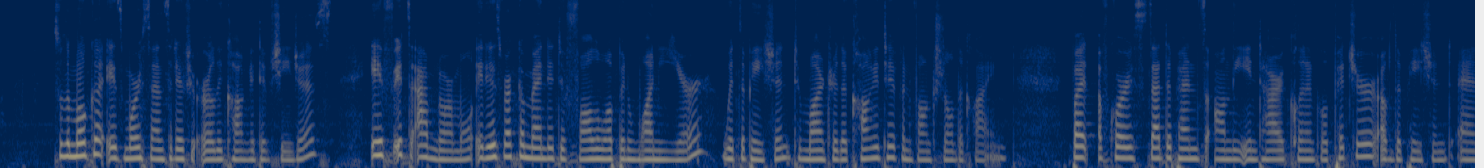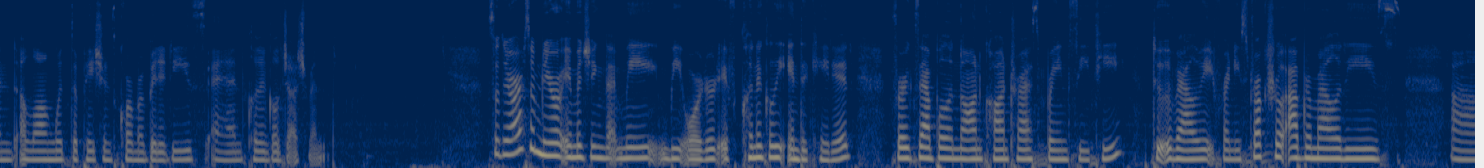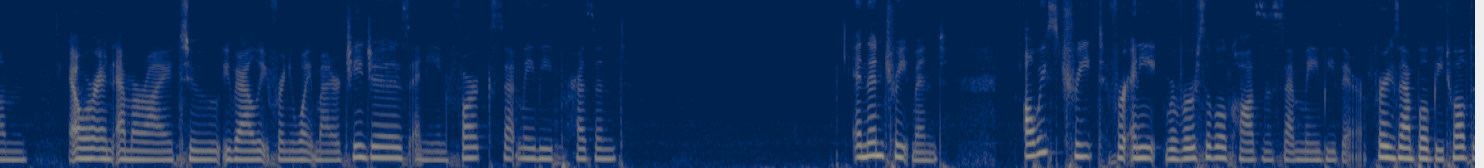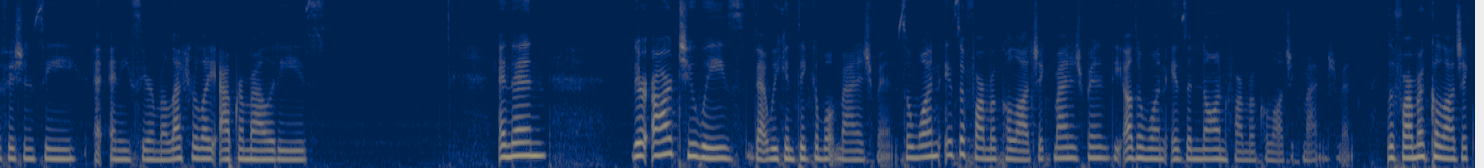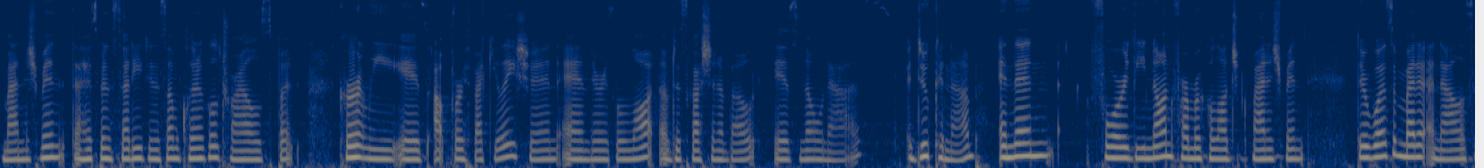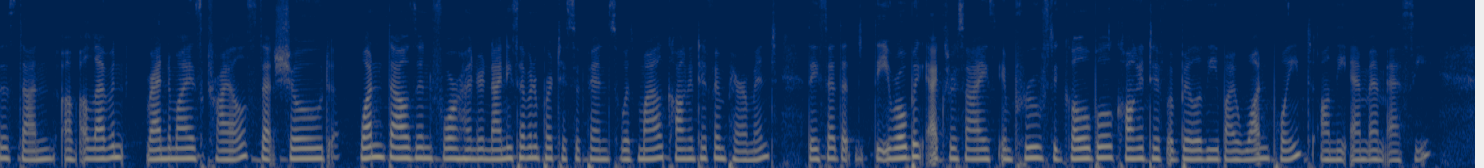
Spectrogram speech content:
So the MoCA is more sensitive to early cognitive changes. If it's abnormal, it is recommended to follow up in one year with the patient to monitor the cognitive and functional decline. But of course, that depends on the entire clinical picture of the patient and along with the patient's comorbidities and clinical judgment. So there are some neuroimaging that may be ordered if clinically indicated. For example, a non-contrast brain CT to evaluate for any structural abnormalities, um, or an MRI to evaluate for any white matter changes, any infarcts that may be present. And then treatment. Always treat for any reversible causes that may be there. For example, B12 deficiency, any serum electrolyte abnormalities. And then there are two ways that we can think about management. So, one is a pharmacologic management, the other one is a non pharmacologic management. The pharmacologic management that has been studied in some clinical trials but currently is up for speculation and there is a lot of discussion about is known as aducanumab. And then for the non pharmacologic management, there was a meta analysis done of 11 randomized trials that showed 1,497 participants with mild cognitive impairment. They said that the aerobic exercise improved the global cognitive ability by one point on the MMSE.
